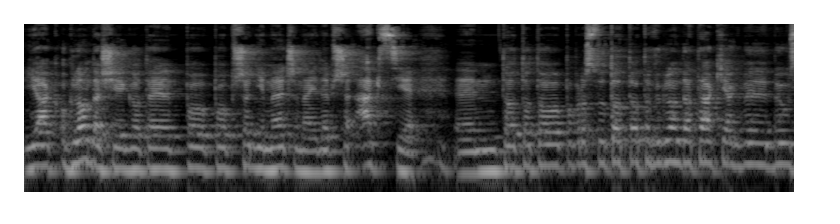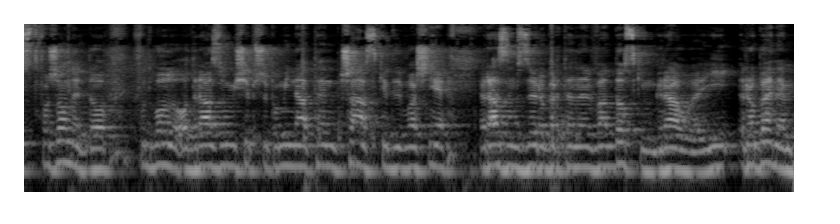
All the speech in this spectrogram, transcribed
Jak ogląda się jego te po, poprzednie mecze, najlepsze akcje, to, to, to po prostu to, to, to wygląda tak, jakby był stworzony do futbolu. Od razu mi się przypomina ten czas, kiedy właśnie razem z Robertem Lewandowskim grał i Robenem.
